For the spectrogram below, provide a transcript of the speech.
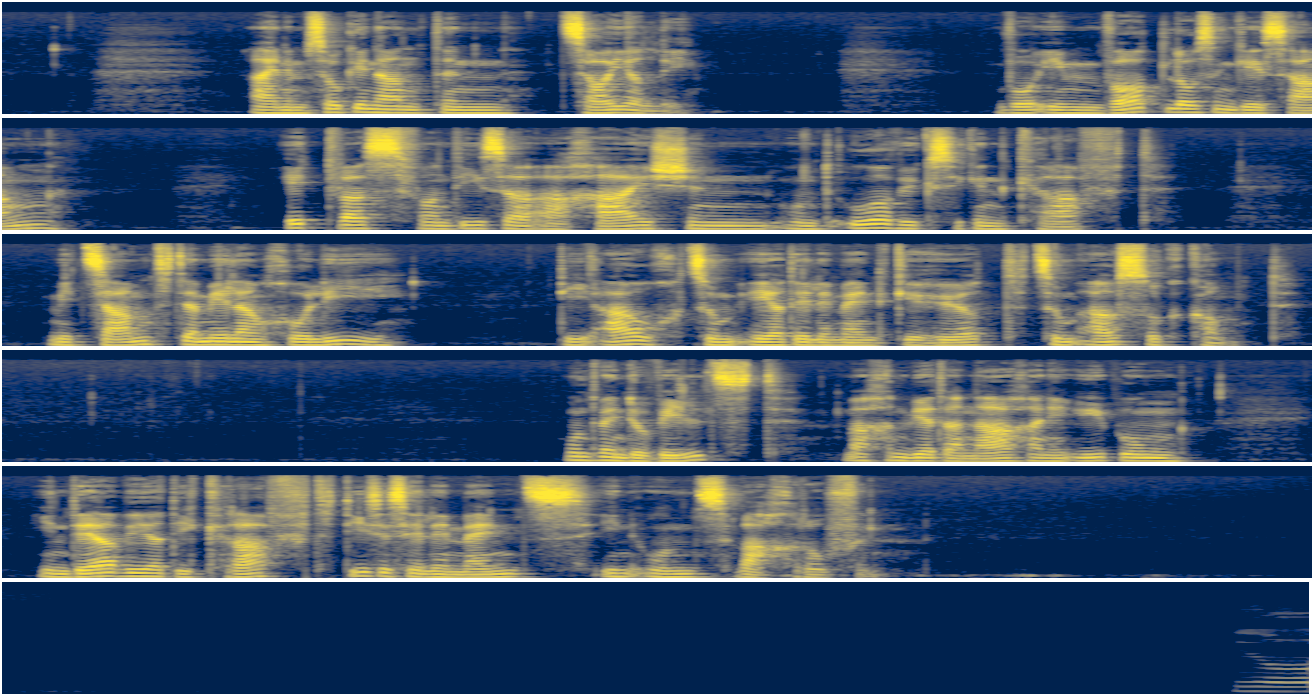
einem sogenannten Zäuerli, wo im wortlosen Gesang etwas von dieser archaischen und urwüchsigen Kraft mitsamt der Melancholie, die auch zum Erdelement gehört, zum Ausdruck kommt. Und wenn du willst, machen wir danach eine Übung, in der wir die Kraft dieses Elements in uns wachrufen. Yeah.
